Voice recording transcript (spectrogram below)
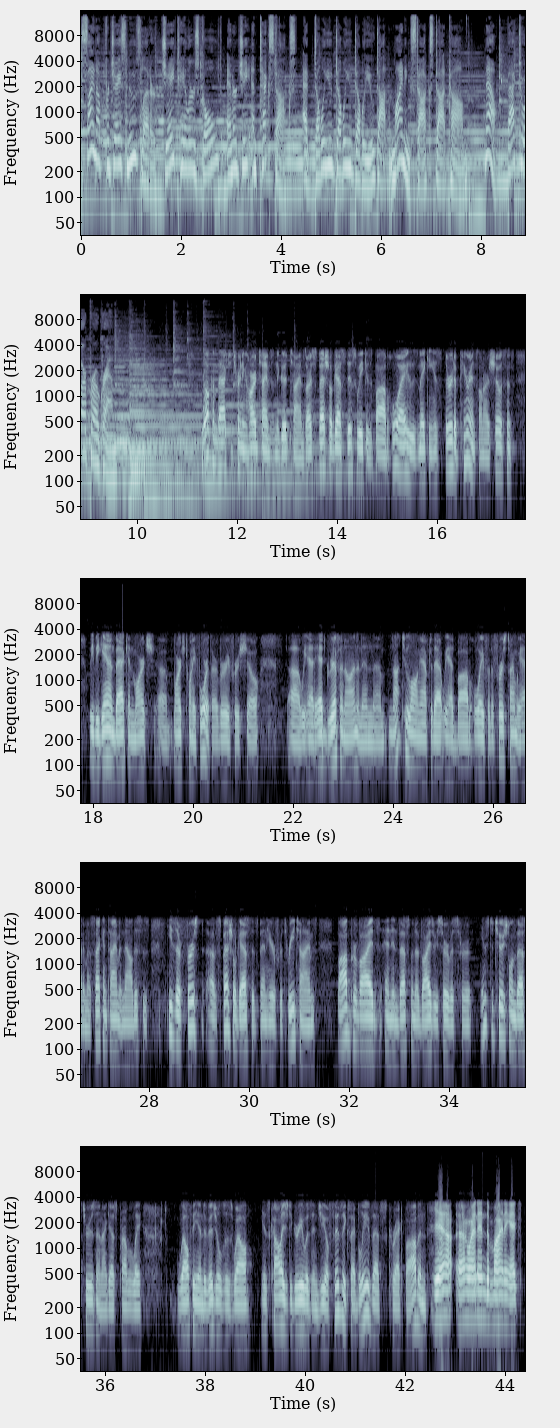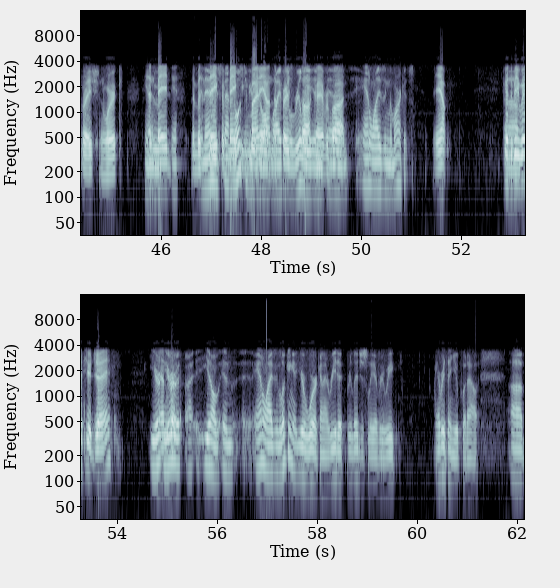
Sign up for Jay's newsletter, Jay Taylor's Gold, Energy, and Tech Stocks at www.miningstocks.com. Now, back to our program. Welcome back to Turning Hard Times into Good Times. Our special guest this week is Bob Hoye, who's making his third appearance on our show since we began back in March, uh, March 24th, our very first show. Uh, we had Ed Griffin on, and then um, not too long after that, we had Bob Hoye for the first time. We had him a second time, and now this is he's our first uh, special guest that's been here for three times. Bob provides an investment advisory service for institutional investors, and I guess probably wealthy individuals as well. His college degree was in geophysics, I believe that's correct, Bob. And yeah, I went into mining exploration work and, and made and, the mistake of making money on the first really stock in, I ever bought. Analyzing the markets. Yep. Good um, to be with you, Jay. You're, you're, uh, you know, in analyzing, looking at your work, and I read it religiously every week, everything you put out. Uh,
